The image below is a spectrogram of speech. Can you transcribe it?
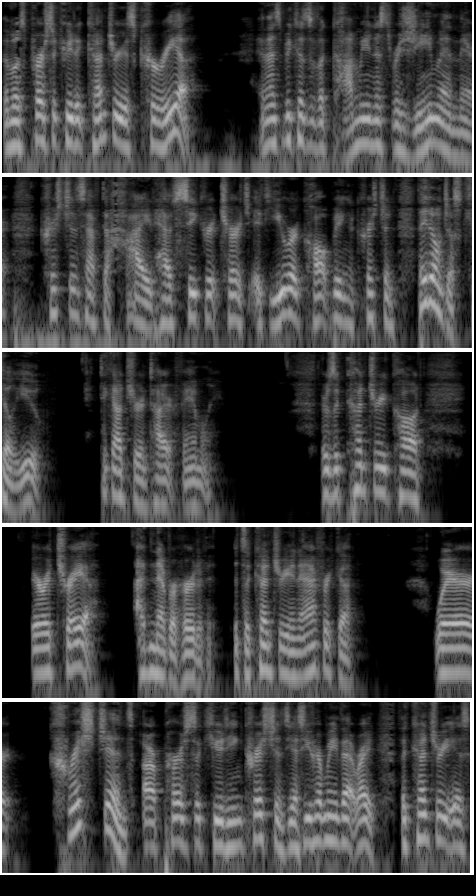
The most persecuted country is Korea. And that's because of the communist regime in there. Christians have to hide, have secret church. If you are caught being a Christian, they don't just kill you, they take out your entire family. There's a country called Eritrea. I'd never heard of it. It's a country in Africa where Christians are persecuting Christians. Yes, you heard me that right. The country is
